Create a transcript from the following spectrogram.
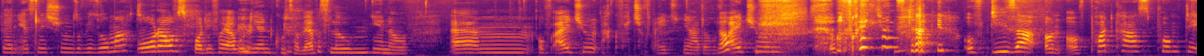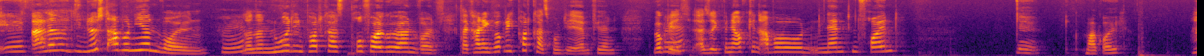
wenn ihr es nicht schon sowieso macht. Oder auf Spotify abonnieren. Kurzer Werbeslogan. Genau. Ähm, auf iTunes, ach Quatsch, auf iTunes, ja doch, auf Doch. iTunes, Auf iTunes, nein. auf dieser und auf podcast.de. Alle, die nicht abonnieren wollen, Hm? sondern nur den Podcast pro Folge hören wollen, da kann ich wirklich podcast.de empfehlen. Wirklich. Also ich bin ja auch kein Abonnentenfreund. Nee. Ich mag euch.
